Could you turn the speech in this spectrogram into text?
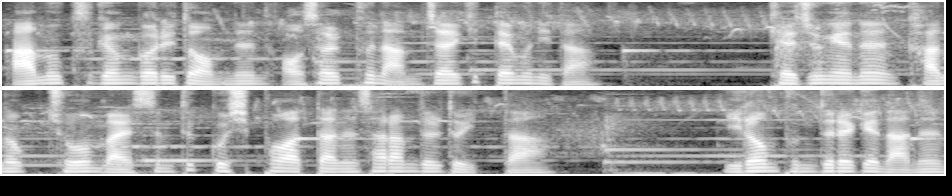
아무 구경거리도 없는 어설픈 암자이기 때문이다. 개 중에는 간혹 좋은 말씀 듣고 싶어 왔다는 사람들도 있다. 이런 분들에게 나는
